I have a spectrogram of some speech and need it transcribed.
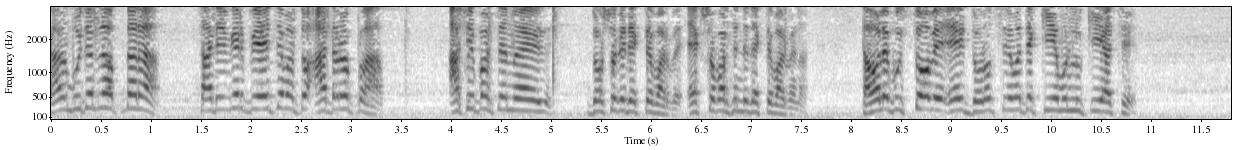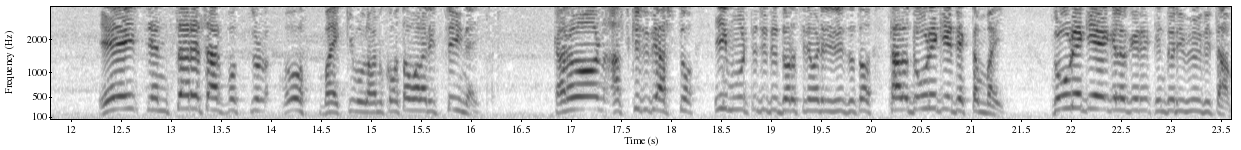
কারণ বুঝেন না আপনারা সার্টিফিকেট পেয়েছে মাত্র আঠারো প্লাস আশি পার্সেন্ট দর্শকে দেখতে পারবে, একশো পার্সেন্টে দেখতে পারবে না। তাহলে বুঝতে হবে এই দরদ সিনেমাতে কি এমন লুকিয়ে আছে। এই সেন্সারে চারপত্র ও ভাই, কি বলব, আমি কথা বলার ইচ্ছেই নাই। কারণ আজকে যদি আসতো, এই মুহূর্তে যদি দৌড় সিনেমাটি রিলিজ হতো, তাহলে দৌড়ে গিয়ে দেখতাম ভাই। দৌড়ে গিয়ে গেলে কিন্তু রিভিউ দিতাম।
